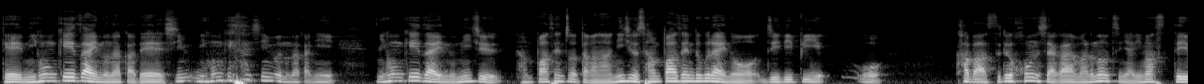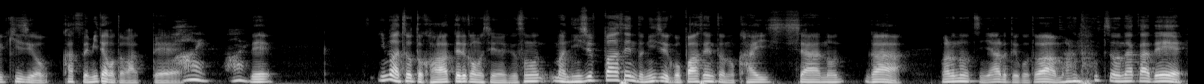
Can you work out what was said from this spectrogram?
て日本経済の中で、し日本経済新聞の中に、日本経済の20何パーセントだったかな ?23% ぐらいの GDP をカバーする本社が丸の内にありますっていう記事をかつて見たことがあって、はい、はい。で、今はちょっと変わってるかもしれないけど、その、まあ、20%、25%の会社のが丸の内にあるということは、丸の内の中で、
